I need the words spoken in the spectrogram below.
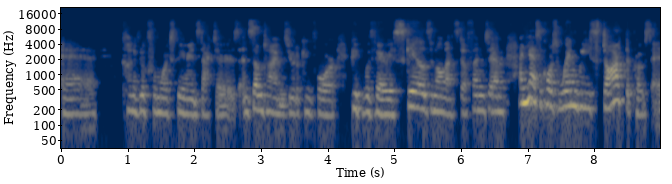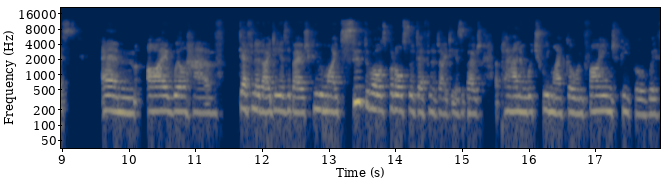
uh, kind of look for more experienced actors, and sometimes you're looking for people with various skills and all that stuff. And um, and yes, of course, when we start the process, um, I will have definite ideas about who might suit the roles, but also definite ideas about a plan in which we might go and find people with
